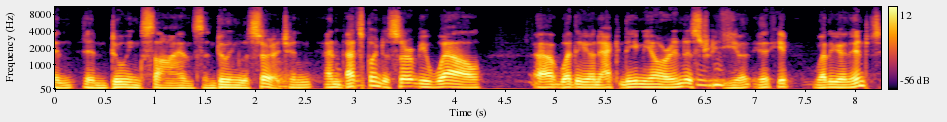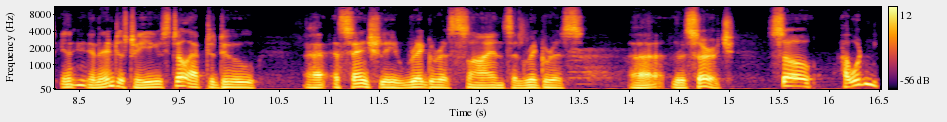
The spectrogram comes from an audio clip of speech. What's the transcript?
in, in doing science and doing research and, and that's going to serve you well uh, whether you're in academia or industry. You, it, it- whether you're in, indus- in, in industry you still have to do uh, essentially rigorous science and rigorous uh, research. So I wouldn't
